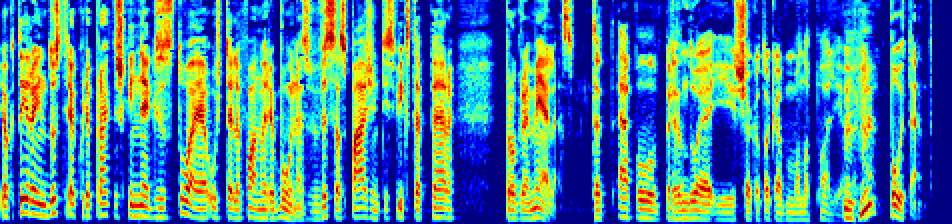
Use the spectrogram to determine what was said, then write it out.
jog tai yra industrija, kuri praktiškai neegzistuoja už telefono ribų, nes visas pažintys vyksta per programėlės. Tad Apple pretenduoja į šiokią tokią monopoliją. Mhm. Būtent.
